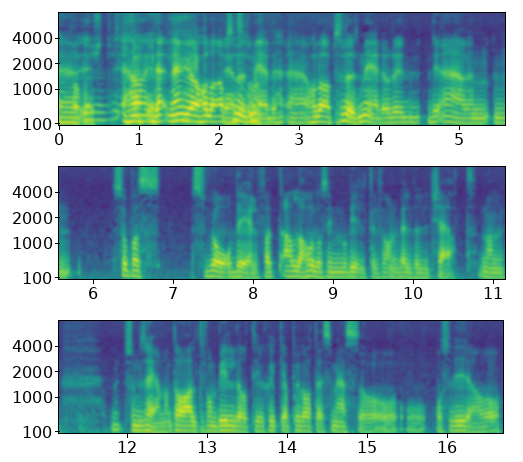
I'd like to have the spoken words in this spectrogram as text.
eh, ja, nej, jag håller absolut med. Jag eh, håller absolut med. Och det, det är en, en så pass svår del för att alla håller sin mobiltelefon väldigt, väldigt kärt. Man, som du säger, man tar allt ifrån bilder till att skicka privata sms och, och, och, så vidare. Och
